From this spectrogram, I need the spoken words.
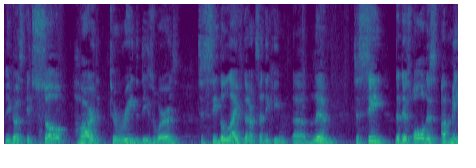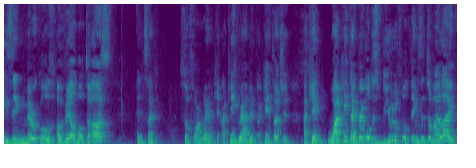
because it's so hard to read these words, to see the life that our tzaddikim uh, live, to see that there's all this amazing miracles available to us, and it's like so far away. I can't, I can't grab it. I can't touch it. I can't. Why can't I bring all these beautiful things into my life?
